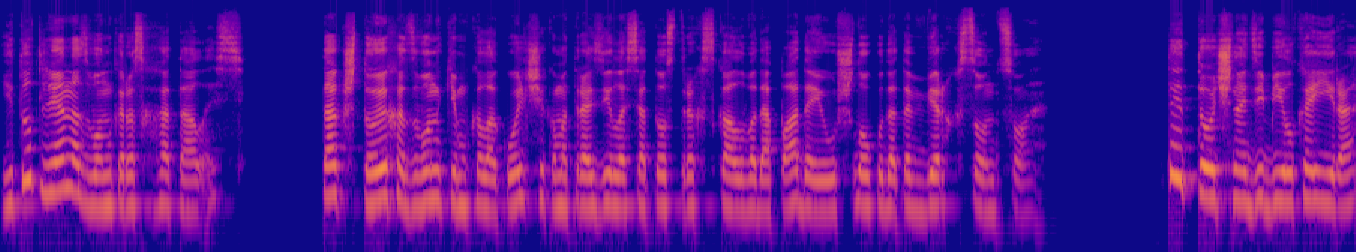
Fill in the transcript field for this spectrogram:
И тут Лена звонко расхохоталась так что эхо звонким колокольчиком отразилось от острых скал водопада и ушло куда-то вверх солнцу. «Ты точно дебилка, Ира.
